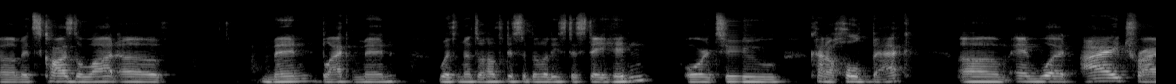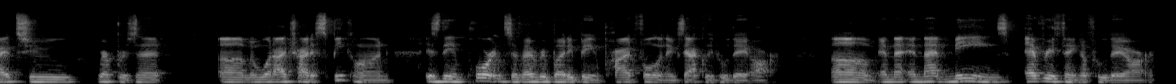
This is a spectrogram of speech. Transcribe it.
um, it's caused a lot of men black men with mental health disabilities to stay hidden or to kind of hold back um, and what i try to represent um, and what i try to speak on is the importance of everybody being prideful in exactly who they are. Um, and that and that means everything of who they are.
